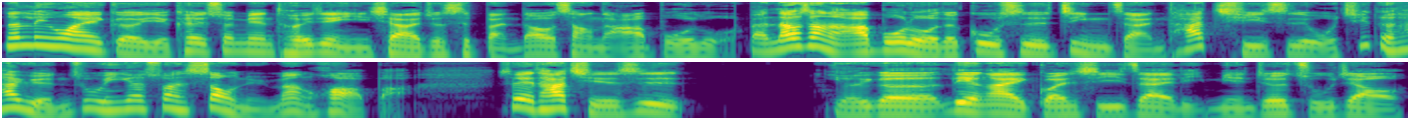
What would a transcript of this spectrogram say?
那另外一个也可以顺便推荐一下，就是板道上的阿波罗。板道上的阿波罗的故事进展，它其实我记得它原著应该算少女漫画吧，所以它其实是。有一个恋爱关系在里面，就是主角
